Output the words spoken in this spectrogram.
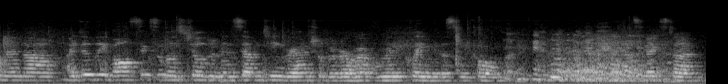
And uh, I did leave all six of those children and 17 grandchildren, or however many claim me this week home. That's next time.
